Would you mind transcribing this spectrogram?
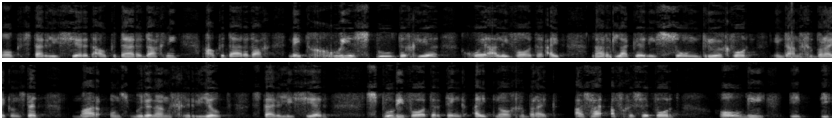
maak steriliseer dit elke derde dag nie. Elke derde dag net goeie spoel te gee, gooi al die water uit, laat dit lekker in die son droog word en dan gebruik ons dit, maar ons moet dit dan gereeld steriliseer. Spoel die watertank uit na gebruik. As hy afgesit word, haal die die die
